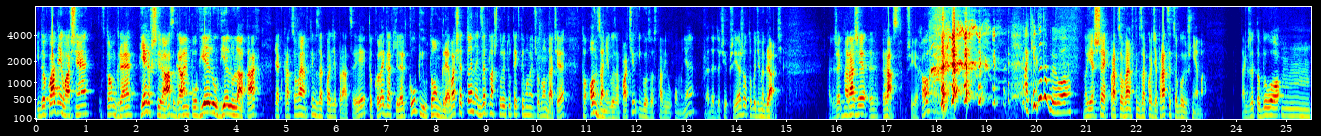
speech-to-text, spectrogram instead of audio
I dokładnie właśnie w tą grę pierwszy raz grałem po wielu, wielu latach. Jak pracowałem w tym zakładzie pracy, to kolega killer kupił tą grę, właśnie ten egzemplarz, który tutaj w tym momencie oglądacie, to on za niego zapłacił i go zostawił u mnie. Będę do Ciebie przyjeżdżał, to będziemy grać. Także jak na razie y, raz przyjechał. A kiedy to było? No jeszcze jak pracowałem w tym zakładzie pracy, co go już nie ma. Także to było mm,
